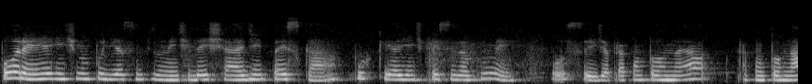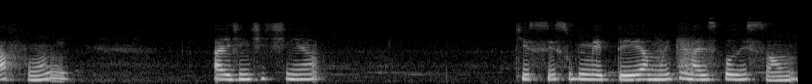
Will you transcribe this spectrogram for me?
porém a gente não podia simplesmente deixar de pescar porque a gente precisa comer. Ou seja, para contornar, para contornar a fome, a gente tinha que se submeter a muito mais exposição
